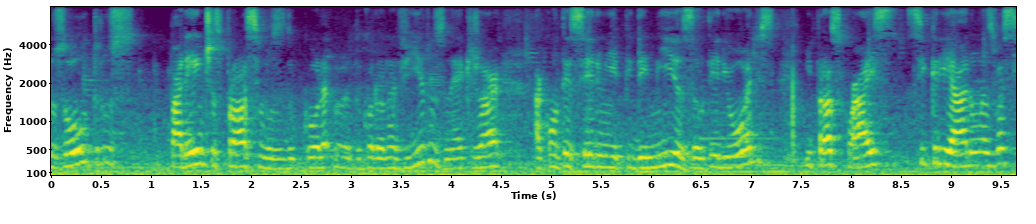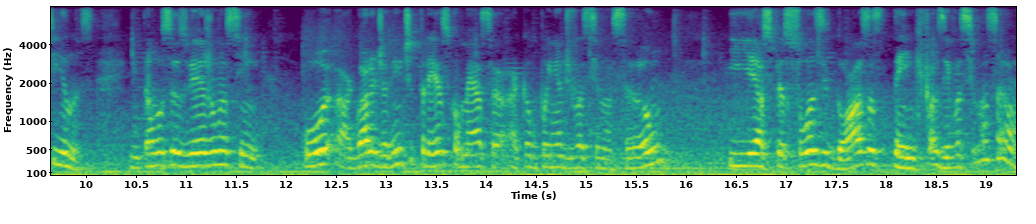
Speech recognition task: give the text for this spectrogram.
os outros parentes próximos do, do coronavírus, né, que já aconteceram em epidemias anteriores e para as quais se criaram as vacinas. Então vocês vejam assim, agora dia 23 começa a campanha de vacinação e as pessoas idosas têm que fazer vacinação,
